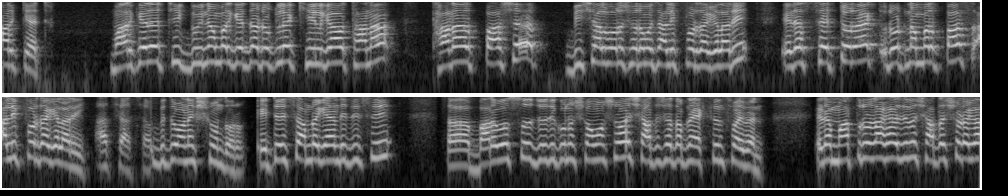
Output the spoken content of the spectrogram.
মার্কেট। মার্কেটের ঠিক দুই নম্বর গেটটা ঢুকলে খিলগাঁও থানা। থানার পাশে বিশাল বড় শোরুম আছে আলিফ ফর্দা গ্যালারি। এটা সেক্টর এক রোড নাম্বার পাঁচ আলিফ ফর্দা গ্যালারি। আচ্ছা আচ্ছা। ভিতরে অনেক সুন্দর। এটা হচ্ছে আমরা গ্যারান্টি দিচ্ছি বারো বছর যদি কোনো সমস্যা হয় সাথে সাথে আপনি এক্সচেঞ্জ পাইবেন। এটা মাত্র রাখা যাবে সাতাশশো টাকা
